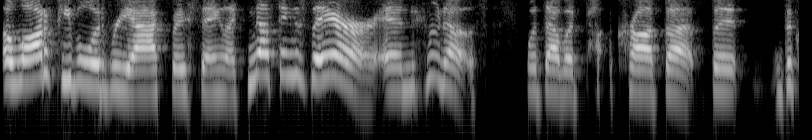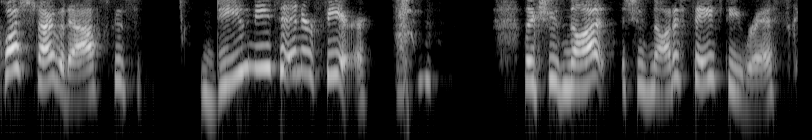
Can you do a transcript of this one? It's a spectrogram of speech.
a lot of people would react by saying, like, nothing's there. And who knows what that would p- crop up. But the question I would ask is, do you need to interfere? like, she's not, she's not a safety risk.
